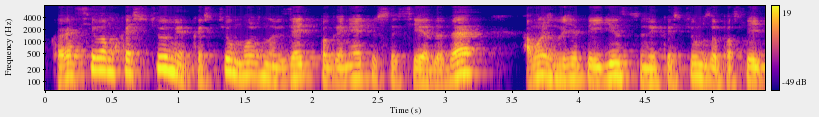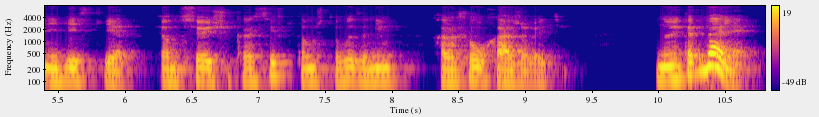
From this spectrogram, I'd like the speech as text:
в красивом костюме, костюм можно взять, погонять у соседа, да? А может быть это единственный костюм за последние 10 лет. И он все еще красив, потому что вы за ним хорошо ухаживаете. Ну и так далее.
